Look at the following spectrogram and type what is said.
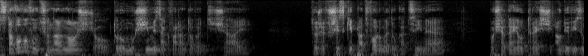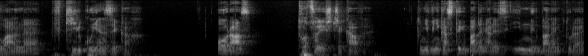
Podstawową funkcjonalnością, którą musimy zagwarantować dzisiaj, to, że wszystkie platformy edukacyjne posiadają treści audiowizualne w kilku językach oraz to, co jest ciekawe, to nie wynika z tych badań, ale z innych badań, które,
